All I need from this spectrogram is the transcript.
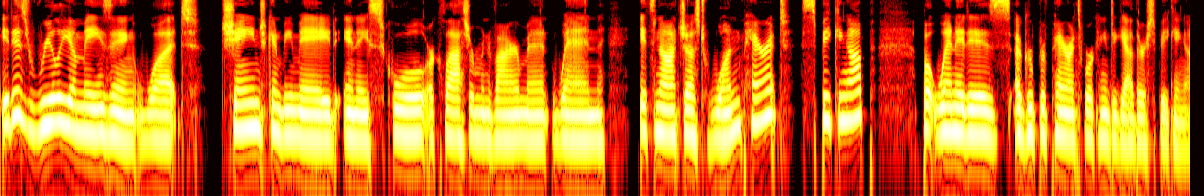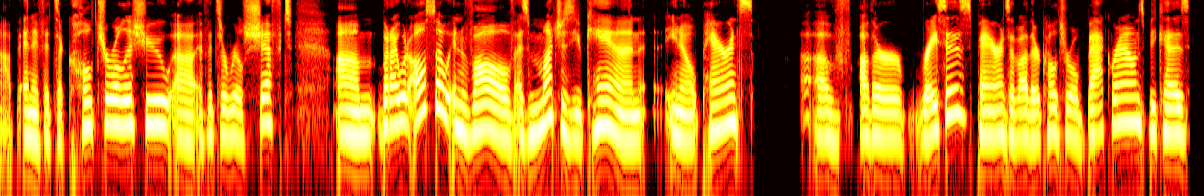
It is really amazing what change can be made in a school or classroom environment when it's not just one parent speaking up, but when it is a group of parents working together speaking up. And if it's a cultural issue, uh, if it's a real shift. Um, but I would also involve as much as you can, you know, parents of other races, parents of other cultural backgrounds, because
